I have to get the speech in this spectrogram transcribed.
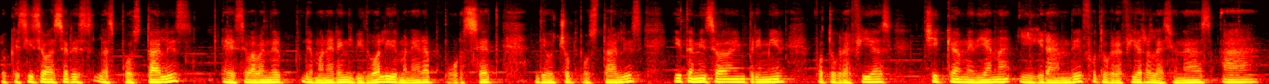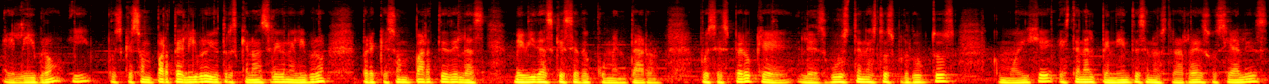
Lo que sí se va a hacer es las postales, eh, se va a vender de manera individual y de manera por set de 8 postales. Y también se va a imprimir fotografías chica, mediana y grande, fotografías relacionadas a el libro y pues que son parte del libro y otras que no han salido en el libro, pero que son parte de las bebidas que se documentaron. Pues espero que les gusten estos productos. Como dije, estén al pendientes en nuestras redes sociales,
